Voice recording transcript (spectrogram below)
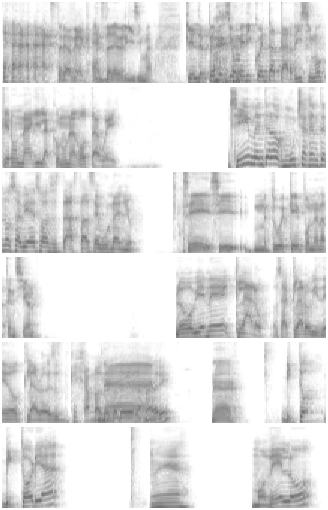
estaría, verga, estaría verguísima. Que el de Pemex yo me di cuenta tardísimo que era un águila con una gota, güey. Sí, me he enterado mucha gente no sabía eso hasta, hace un año. Sí, sí, me tuve que poner atención. Luego viene Claro, o sea, Claro Video, Claro, eso que jamás me tocaría la madre. Nada. Victoria, eh, modelo.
